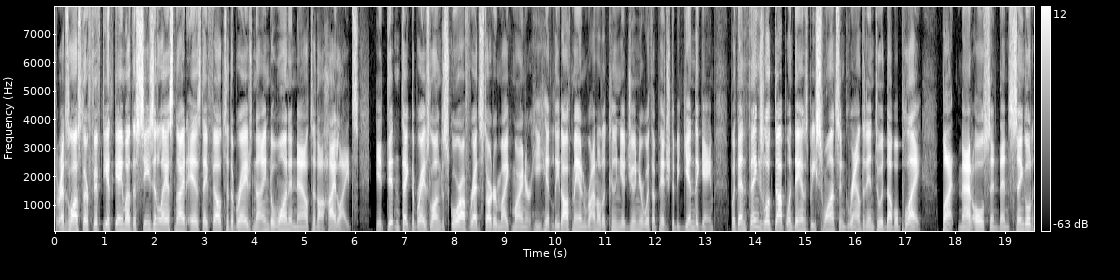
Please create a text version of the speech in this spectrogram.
The Reds lost their 50th game of the season last night as they fell to the Braves 9 to 1 and now to the highlights. It didn't take the Braves long to score off Red starter Mike Minor. He hit leadoff man Ronald Acuna Jr. with a pitch to begin the game, but then things looked up when Dansby Swanson grounded into a double play. But Matt Olson then singled,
